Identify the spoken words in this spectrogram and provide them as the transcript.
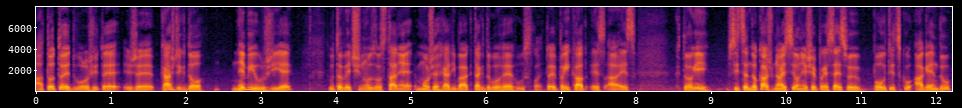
A toto je dôležité, že každý, kto nevyužije túto väčšinu zostane, môže hrať iba tak druhé husle. To je príklad SAS, ktorí síce dokážu najsilnejšie presať svoju politickú agendu,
